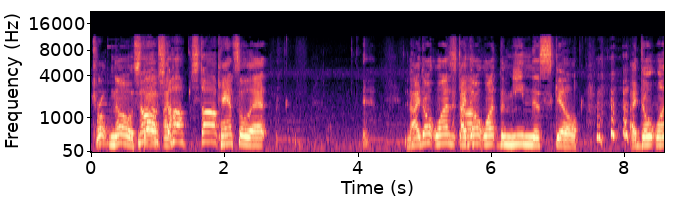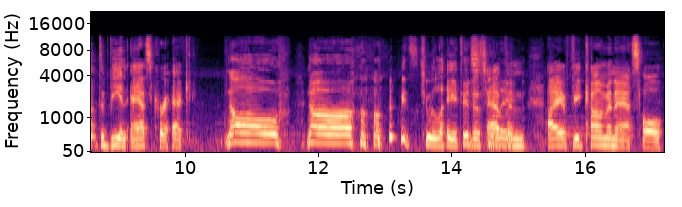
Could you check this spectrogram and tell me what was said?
Tro- no, stop! no, I'm- stop, stop. cancel that. I don't want. I don't want the meanness skill. I don't want to be an ass crack. No. No. it's too late. It just too late. happened. I have become an asshole.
